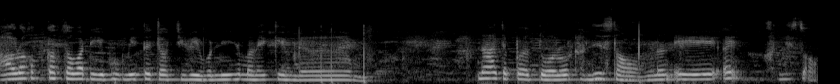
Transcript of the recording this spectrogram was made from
เอาแล้วครับก็สวัสดีผมมิสเตอร์จอทีวีวันนี้จะมาเล่นเกมเดิม น่าจะเปิดตัวรถคันที่สองนั่นเองเอ้ยคันที่สอง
